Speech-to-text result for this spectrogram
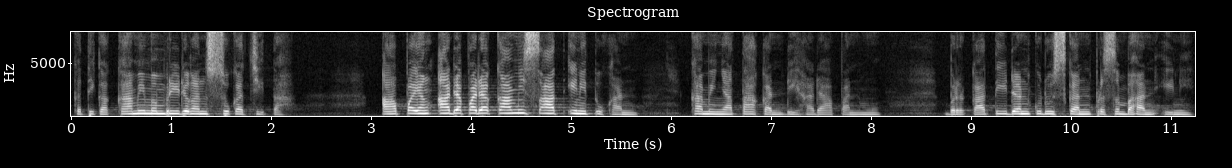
ketika kami memberi dengan sukacita, apa yang ada pada kami saat ini Tuhan, kami nyatakan di hadapan-Mu. Berkati dan kuduskan persembahan ini.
